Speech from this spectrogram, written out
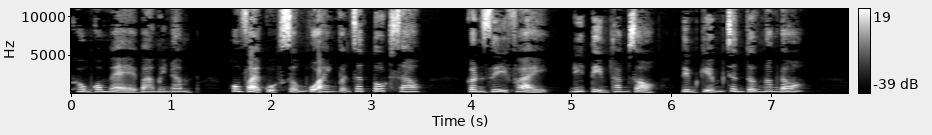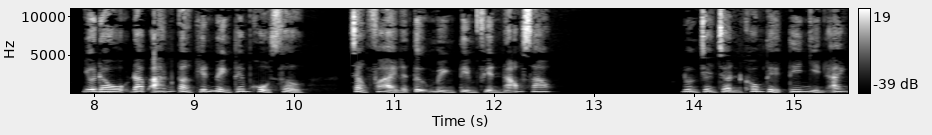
Không có mẹ 30 năm, không phải cuộc sống của anh vẫn rất tốt sao? Cần gì phải đi tìm thăm dò, tìm kiếm chân tướng năm đó? Nhỡ đâu đáp án càng khiến mình thêm khổ sở, chẳng phải là tự mình tìm phiền não sao? Lương chân chân không thể tin nhìn anh.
